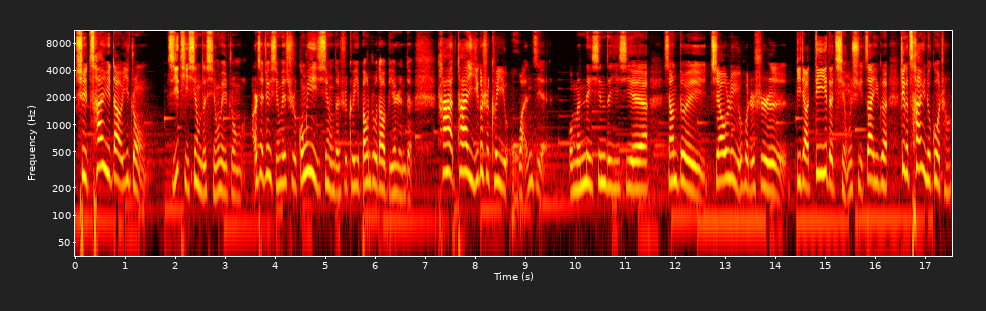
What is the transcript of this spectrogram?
去参与到一种。集体性的行为中，而且这个行为是公益性的，是可以帮助到别人的。它它一个是可以缓解我们内心的一些相对焦虑或者是比较低的情绪。再一个，这个参与的过程，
